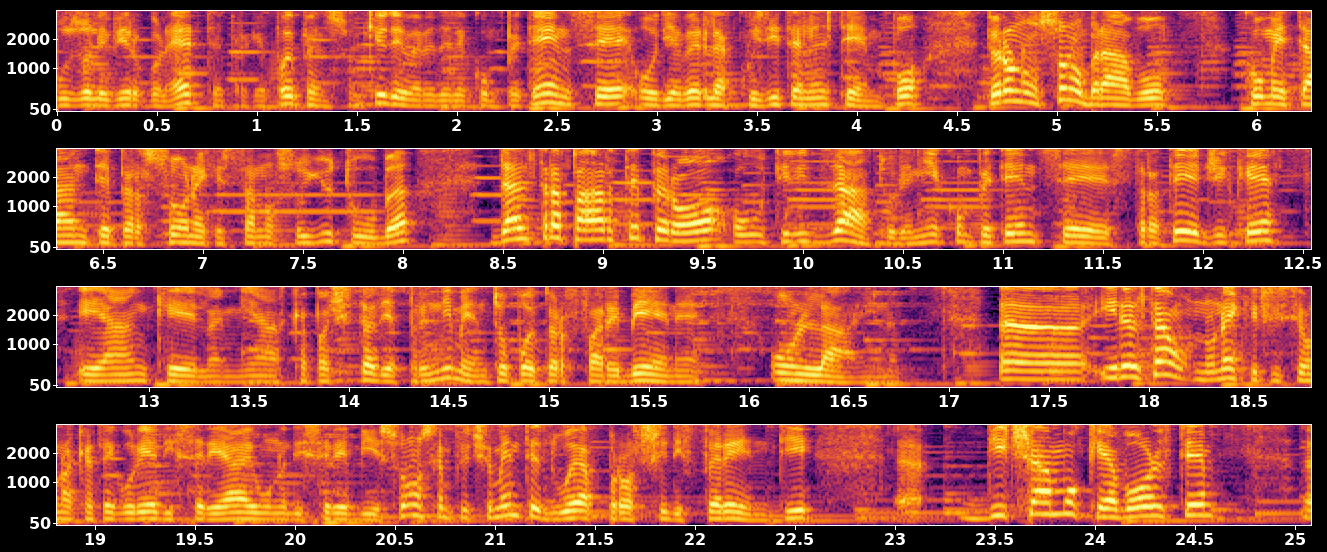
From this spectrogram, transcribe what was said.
uso le virgolette perché poi penso anch'io di avere delle competenze o di averle acquisite nel tempo, però non sono bravo come tante persone che stanno su YouTube, d'altra parte però ho utilizzato le mie competenze strategiche e anche la mia capacità di apprendimento poi per fare bene online. Uh, in realtà non è che ci sia una categoria di serie A e una di serie B, sono semplicemente due approcci differenti. Uh, diciamo che a volte uh,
